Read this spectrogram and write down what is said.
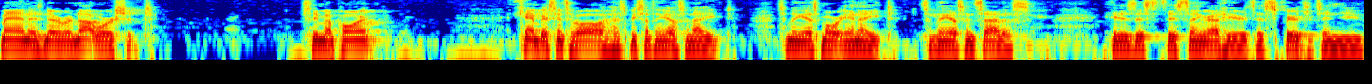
Man is never not worshipped. See my point? It can't be a sense of awe. It has to be something else innate, something else more innate, something else inside us. It is this this thing right here. It's a spirit that's in you.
